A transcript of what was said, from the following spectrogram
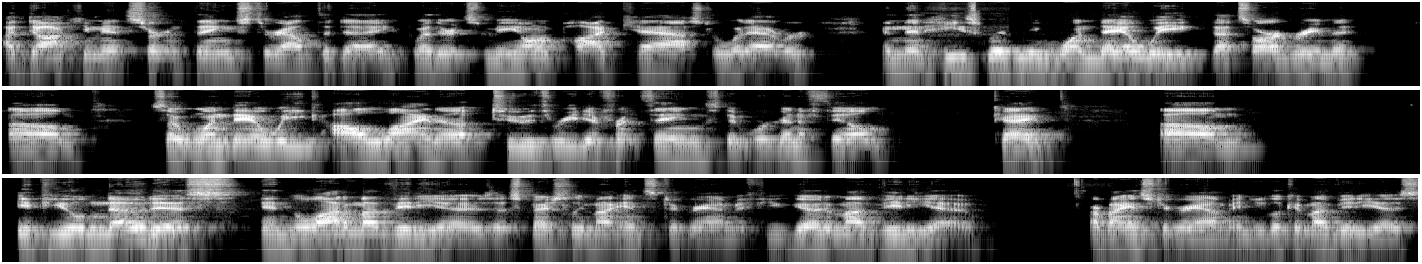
I document certain things throughout the day, whether it's me on a podcast or whatever, and then he's with me one day a week. That's our agreement. Um, so one day a week, I'll line up two or three different things that we're going to film. Okay. Um, if you'll notice in a lot of my videos, especially my Instagram, if you go to my video or my Instagram and you look at my videos,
